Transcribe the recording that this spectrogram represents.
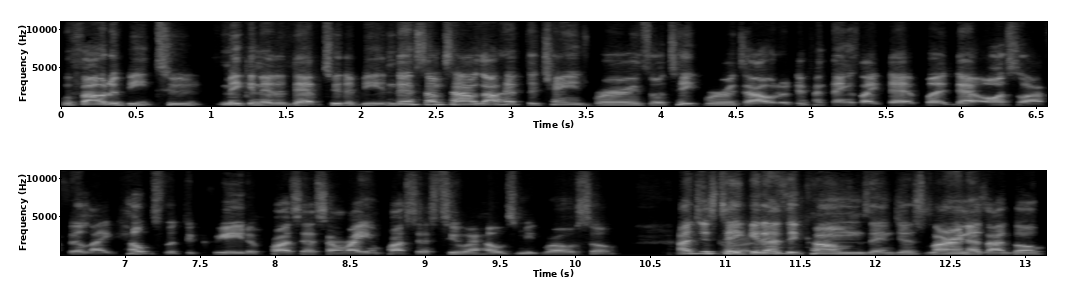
without a beat to making it adapt to the beat. And then sometimes I'll have to change words or take words out or different things like that. But that also I feel like helps with the creative process and writing process too and helps me grow. So I just take right. it as it comes and just learn as I go.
